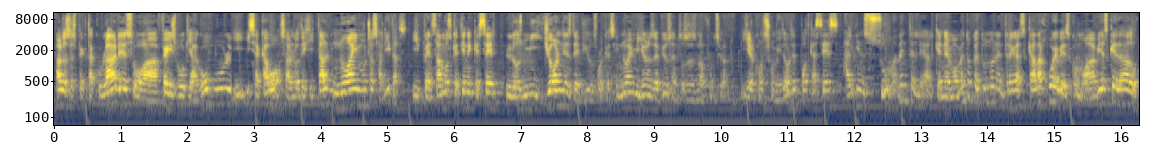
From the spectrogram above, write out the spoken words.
a los espectaculares o a Facebook y a Google y, se acabó. O sea, en lo digital no hay muchas salidas y pensamos que tiene que ser los millones de views, porque si no hay millones de views entonces no funciona. Y el consumidor de podcast es alguien sumamente leal, que en el momento que tú no le entregas cada jueves, como habías quedado,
